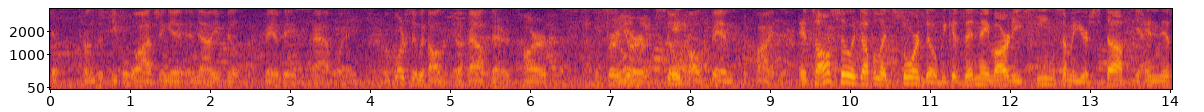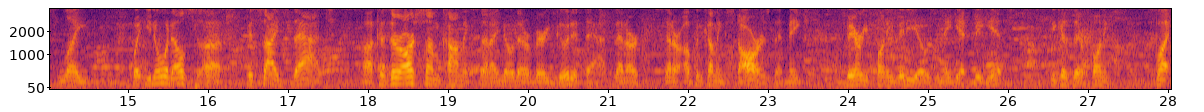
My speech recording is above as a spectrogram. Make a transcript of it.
gets tons of people watching it, and now you build a fan base that way. Unfortunately, with all the stuff out there, it's hard for so your so-called fans to find it. It's also a double-edged sword though, because then they've already seen some of your stuff Yeah. in this light. But you know what else? Uh, besides that, because there are some comics that I know that are very good at that, that are that are up-and-coming stars that make very funny videos and they get big hits because they're funny. But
